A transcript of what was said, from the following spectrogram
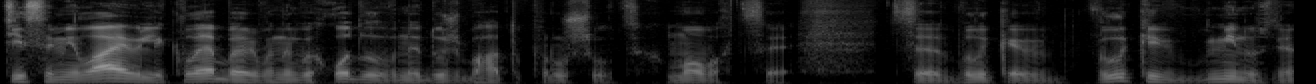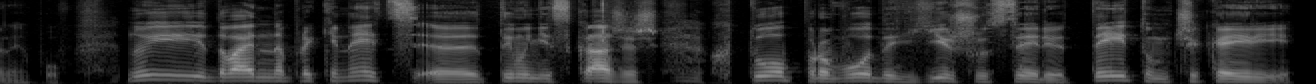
ті самі Лайвлі, Клебер, вони виходили, вони дуже багато порушили в цих умовах. Це. Це великий, великий мінус для них був. Ну і давай наприкінець, е, ти мені скажеш, хто проводить гіршу серію Тейтум чи Кайрі?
